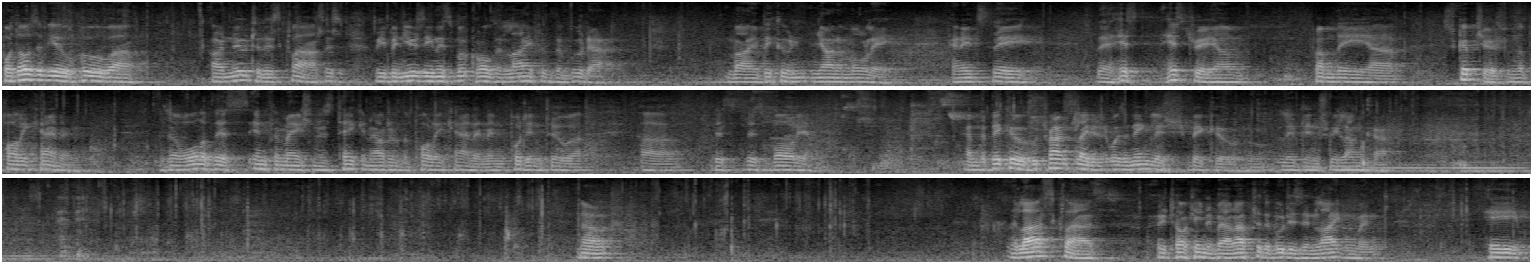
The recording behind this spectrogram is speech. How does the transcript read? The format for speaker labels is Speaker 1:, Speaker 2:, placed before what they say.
Speaker 1: for those of you who uh, are new to this class, this, we've been using this book called The Life of the Buddha by Bhikkhu Nyanamoli. And it's the, the his, history of, from the uh, scriptures, from the Pali Canon. So all of this information is taken out of the Pali Canon and put into uh, uh, this, this volume. And the bhikkhu who translated it was an English bhikkhu who lived in Sri Lanka. Now, the last class we are talking about after the Buddha's enlightenment, he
